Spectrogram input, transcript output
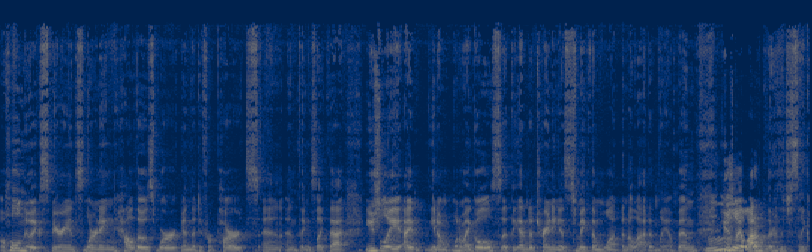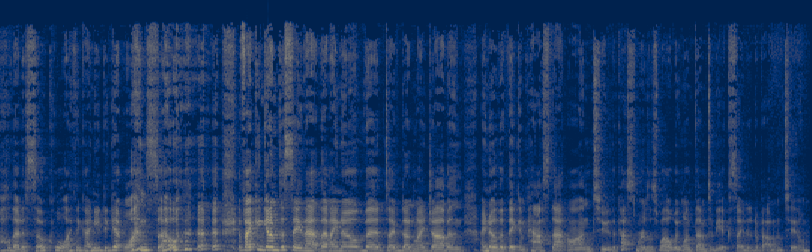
a whole new experience learning how those work and the different parts and, and things like that. Usually, I, you know, one of my goals at the end of training is to make them want an Aladdin lamp. And mm. usually, a lot of them are just like, oh, that is so cool. I think I need to get one. So if I can get them to say that, then I know that I've done my job and I know that they can pass that on to the customers as well. We want them to be excited about them too.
